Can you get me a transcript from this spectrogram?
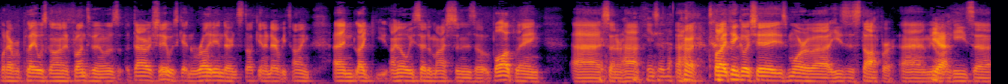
whatever play was going in front of him. It was Dara O'Shea was getting right in there and stuck in it every time. And like I know we said Masterson is a ball playing uh, centre half. He's in but I think O'Shea is more of a he's a stopper. Um, yeah, know, he's uh,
